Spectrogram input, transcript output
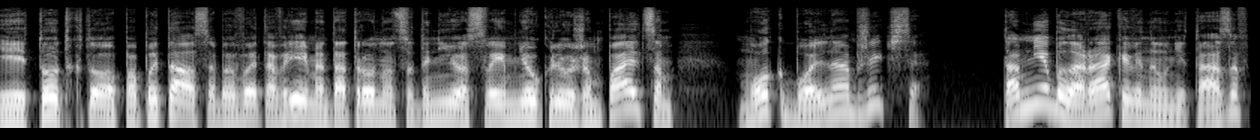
И тот, кто попытался бы в это время дотронуться до нее своим неуклюжим пальцем, мог больно обжечься. Там не было раковины унитазов,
